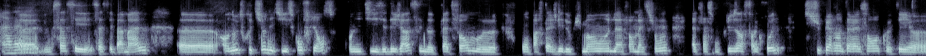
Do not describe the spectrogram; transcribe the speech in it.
Ah bah euh, donc ça c'est ça c'est pas mal. Euh, en autre outil, on utilise Confluence qu'on utilisait déjà. C'est notre plateforme où on partage des documents, de l'information de façon plus asynchrone. Super intéressant côté euh,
